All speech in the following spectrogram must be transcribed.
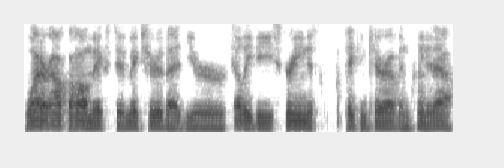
water alcohol mix to make sure that your LED screen is taken care of and clean it out.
